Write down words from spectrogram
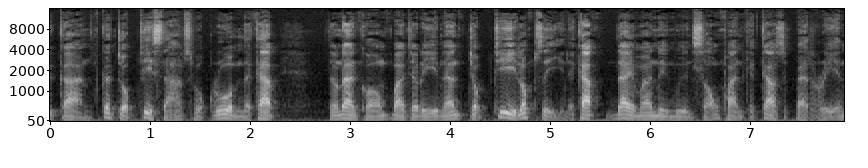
ฤการก็จบที่ 36 ร่วมนะครับ ทางด้านของปาจารีนั้นจบที่ลบ4นะครับ ได้มา 12,000กับ98 เหรียญ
